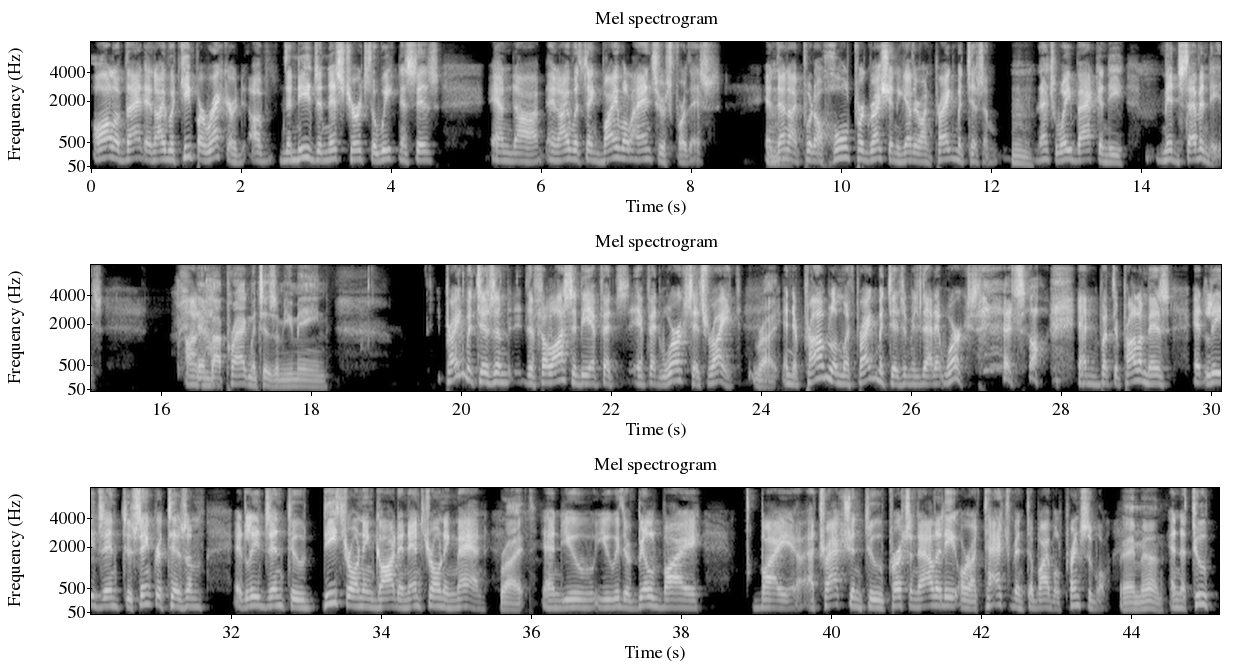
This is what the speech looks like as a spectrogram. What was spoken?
all of that, and I would keep a record of the needs in this church, the weaknesses, and uh, and I would think Bible answers for this, and mm. then I put a whole progression together on pragmatism. Mm. That's way back in the mid seventies. And by pragmatism, you mean pragmatism, the philosophy, if it's if it works, it's right. Right. And the problem with pragmatism is that it works. so, and but the problem is it leads into syncretism. It leads into dethroning God and enthroning man. Right. And you you either build by by uh, attraction to personality or attachment to Bible principle. Amen. And the two,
